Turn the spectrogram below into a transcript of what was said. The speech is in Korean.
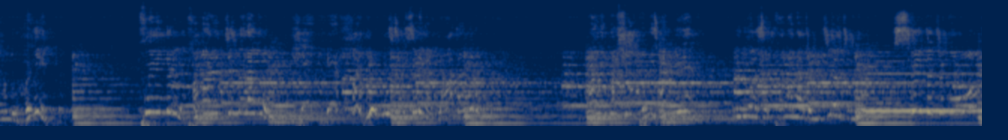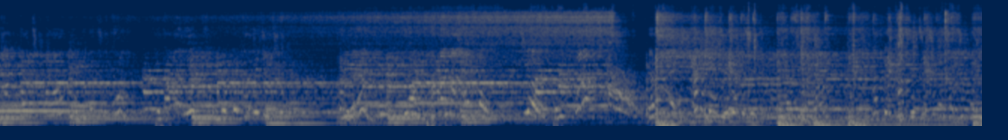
당부하니? 부인들이 방안을 찢느라고 히히하히 웃음소리가 야단으로 아이고시오 봉사님 이리 와서 방 하나 좀 찌어주면 술도 주고 밥도 주고 고기도 주고 게다가 이 담배때까지 주고. 그래 그럼 방 하나 한번 찌어볼까? 여러분 함께 즐겨주시면 되겠어요? 함께 박수 치시면서 즐겨주시면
